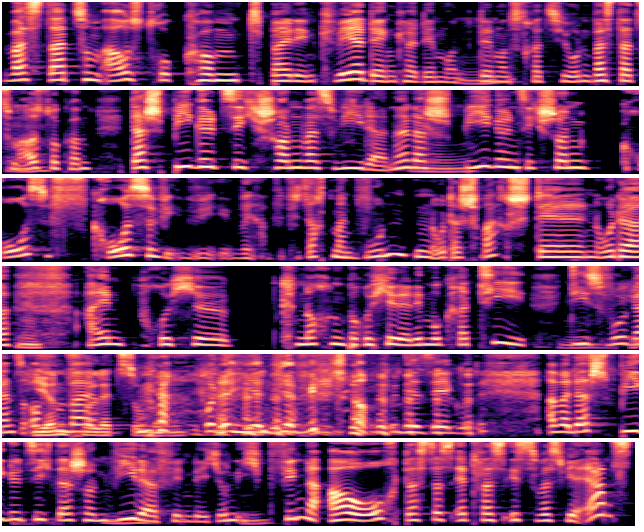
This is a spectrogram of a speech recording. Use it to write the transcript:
was da zum Ausdruck kommt bei den Querdenker-Demonstrationen, was da zum Ausdruck kommt, da spiegelt sich schon was wieder. Ne? Da spiegeln sich schon große, große, wie, wie, wie sagt man, Wunden oder Schwachstellen oder Einbrüche, Knochenbrüche der Demokratie, die es wohl ganz offenbar Hirnverletzungen. oder finde ich auch ja, sehr gut. Aber das spiegelt sich da schon wieder, finde ich. Und ich finde auch, dass das etwas ist, was wir ernst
